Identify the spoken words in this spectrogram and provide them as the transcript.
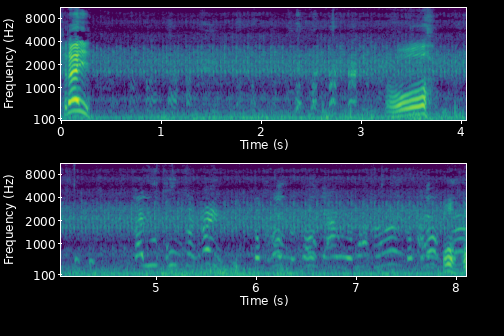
สไลด์โอ้ใครยูทูบกันให้ตบเข้าตบเข้ายางเลยวัดเลยตบเข้าโอ้โห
